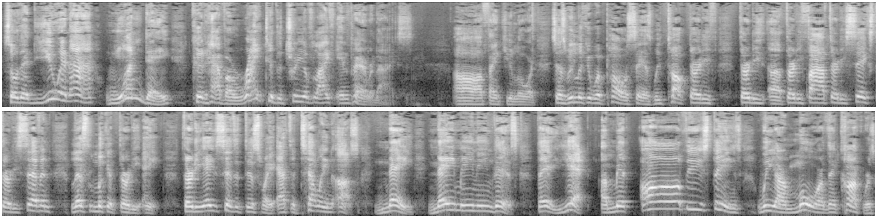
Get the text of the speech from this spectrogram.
so that you and I one day could have a right to the tree of life in paradise. Oh, thank you, Lord. So as we look at what Paul says, we talked 30, 30, uh, 35, 36, 37. Let's look at 38. 38 says it this way after telling us, nay, nay meaning this, that yet amid all these things, we are more than conquerors.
